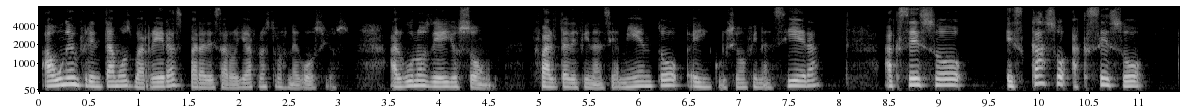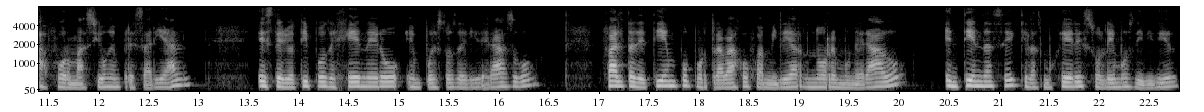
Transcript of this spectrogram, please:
aún enfrentamos barreras para desarrollar nuestros negocios. Algunos de ellos son falta de financiamiento e inclusión financiera, acceso, escaso acceso a formación empresarial, estereotipos de género en puestos de liderazgo, falta de tiempo por trabajo familiar no remunerado. Entiéndase que las mujeres solemos dividir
